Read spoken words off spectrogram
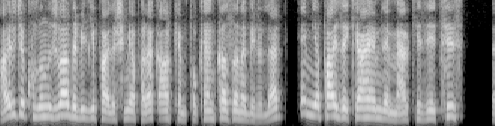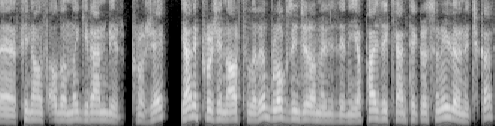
Ayrıca kullanıcılar da bilgi paylaşımı yaparak Arkham token kazanabilirler. Hem yapay zeka hem de merkeziyetsiz e, finans alanına giren bir proje. Yani projenin artıları blok zincir analizlerini yapay zeka entegrasyonu ile öne çıkar.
